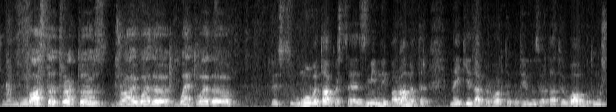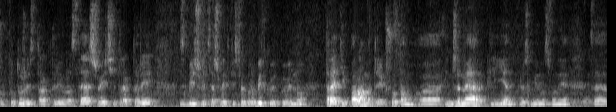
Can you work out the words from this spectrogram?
що умови- Faster tractors, dry weather, wet weather, Тобто умови також це змінний параметр, на який також варто потрібно звертати увагу, тому що потужність тракторів росте, швидші трактори, збільшується швидкість обробітку. Відповідно, третій параметр, якщо там е, інженер, клієнт, плюс-мінус вони це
